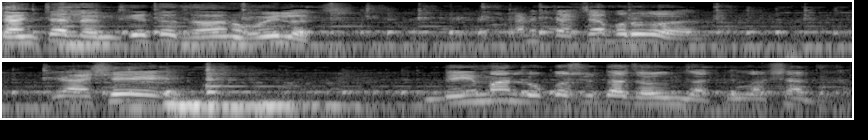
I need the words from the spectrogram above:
त्यांच्या लंकेचं दहन होईलच. त्याच्याबरोबर हे असे बेमान लोक सुद्धा जळून जातील लक्षात घ्या.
